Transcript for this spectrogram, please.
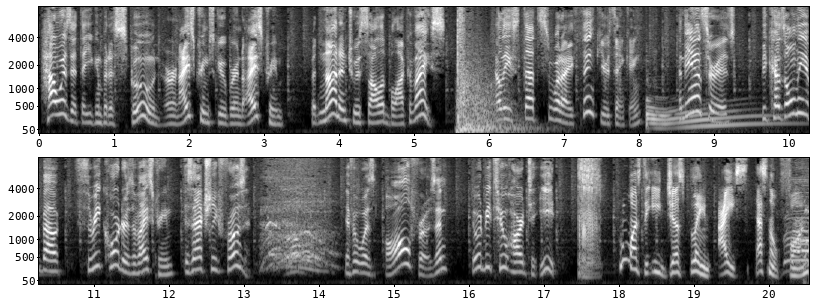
how is it that you can put a spoon or an ice cream scooper into ice cream, but not into a solid block of ice? At least that's what I think you're thinking. And the answer is because only about three quarters of ice cream is actually frozen. If it was all frozen, it would be too hard to eat. Who wants to eat just plain ice? That's no fun.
